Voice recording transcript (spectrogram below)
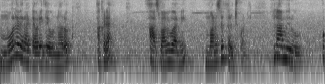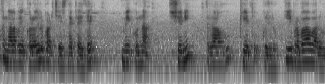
మూల విరాట్ ఎవరైతే ఉన్నారో అక్కడ ఆ స్వామివారిని మనసులో తలుచుకోండి. ఇలా మీరు ఒక నలభై ఒక్క రోజుల పాటు చేసినట్లయితే మీకున్న శని రాహు కేతు కుజుడు ఈ ప్రభావాలు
